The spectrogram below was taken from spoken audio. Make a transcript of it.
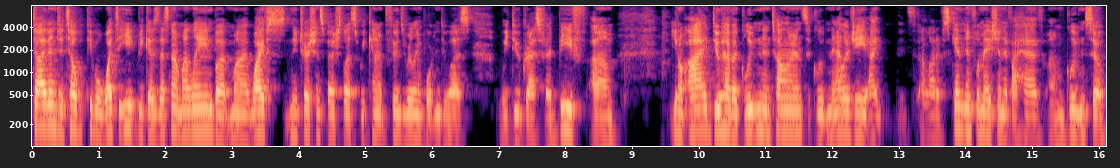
dive in to tell people what to eat because that's not my lane. But my wife's nutrition specialist, we kind of food's really important to us. We do grass fed beef. Um, you know, I do have a gluten intolerance, a gluten allergy. I a lot of skin inflammation if I have um, gluten. So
